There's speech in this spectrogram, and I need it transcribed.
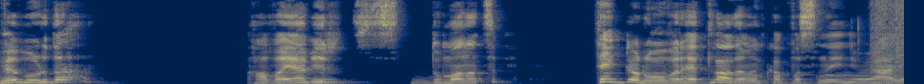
Ve burada havaya bir duman atıp tekrar overhead'le adamın kafasına iniyor. Yani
